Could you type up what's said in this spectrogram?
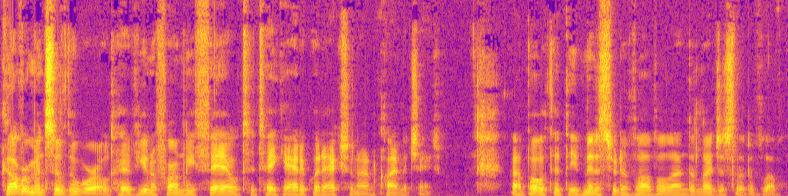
governments of the world have uniformly failed to take adequate action on climate change, uh, both at the administrative level and the legislative level.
